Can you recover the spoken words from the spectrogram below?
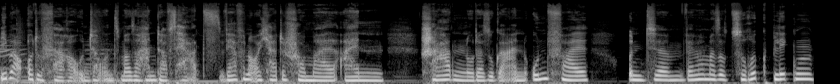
Lieber Autofahrer unter uns, mal so Hand aufs Herz. Wer von euch hatte schon mal einen Schaden oder sogar einen Unfall und ähm, wenn wir mal so zurückblicken,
